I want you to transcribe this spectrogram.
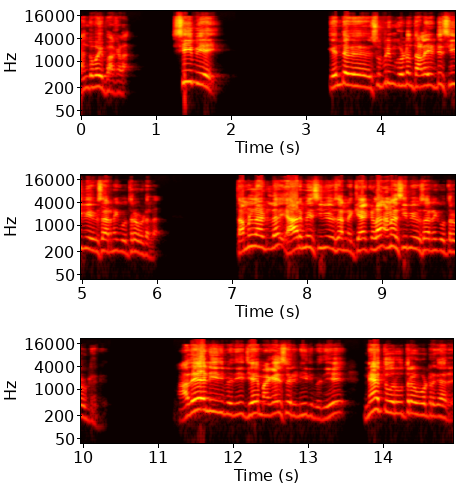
அங்கே போய் பார்க்கல. சிபிஐ எந்த சுப்ரீம் கோர்ட்டும் தலையிட்டு சிபிஐ விசாரணைக்கு உத்தரவிடலை. தமிழ்நாட்டில் யாருமே சிபிஐ விசாரணை கேட்கல ஆனால் சிபிஐ விசாரணைக்கு உத்தரவிட்டிருக்கு. அதே நீதிபதி ஜே மகேஸ்வரி நீதிபதி நேற்று ஒரு உத்தரவு போட்டிருக்காரு.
